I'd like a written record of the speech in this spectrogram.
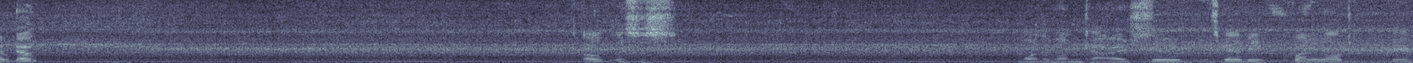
There we go. Oh, this is more than one carriage, so it's going to be quite a lot here.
